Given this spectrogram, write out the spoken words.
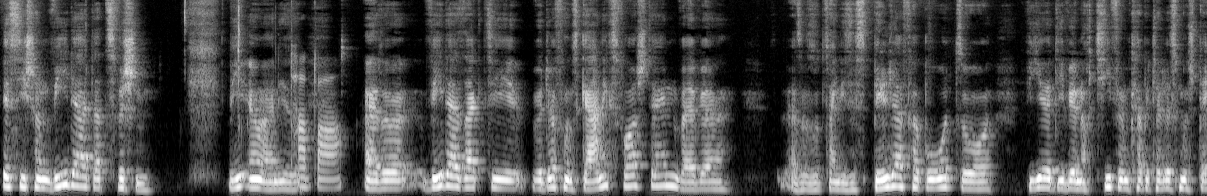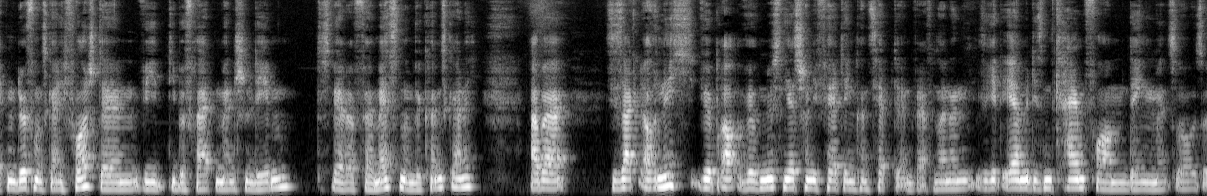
ist sie schon wieder dazwischen. Wie immer. Diese, Tada. Also weder sagt sie, wir dürfen uns gar nichts vorstellen, weil wir, also sozusagen dieses Bilderverbot, so wir, die wir noch tief im Kapitalismus stecken, dürfen uns gar nicht vorstellen, wie die befreiten Menschen leben. Das wäre vermessen und wir können es gar nicht. Aber sie sagt auch nicht, wir brauchen, wir müssen jetzt schon die fertigen Konzepte entwerfen, sondern sie geht eher mit diesen Keimformen-Dingen mit so, so,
